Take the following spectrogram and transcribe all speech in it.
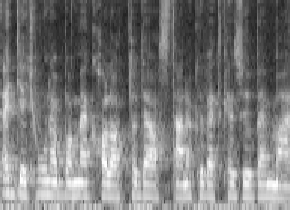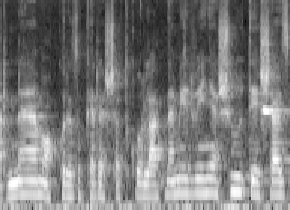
egy-egy hónapban meghaladta, de aztán a következőben már nem, akkor ez a keresett korlát nem érvényesült, és ez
